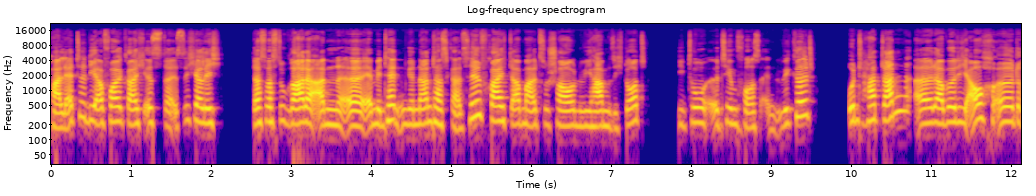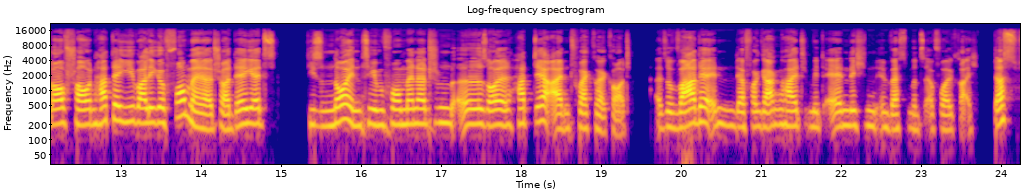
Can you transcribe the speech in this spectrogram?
Palette, die erfolgreich ist. Da ist sicherlich das, was du gerade an äh, Emittenten genannt hast, ganz hilfreich, da mal zu schauen, wie haben sich dort die to äh, Themenfonds entwickelt. Und hat dann, äh, da würde ich auch äh, drauf schauen, hat der jeweilige Fondsmanager, der jetzt diesen neuen Themenfonds managen äh, soll, hat der einen Track Record? Also war der in der Vergangenheit mit ähnlichen Investments erfolgreich? Das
